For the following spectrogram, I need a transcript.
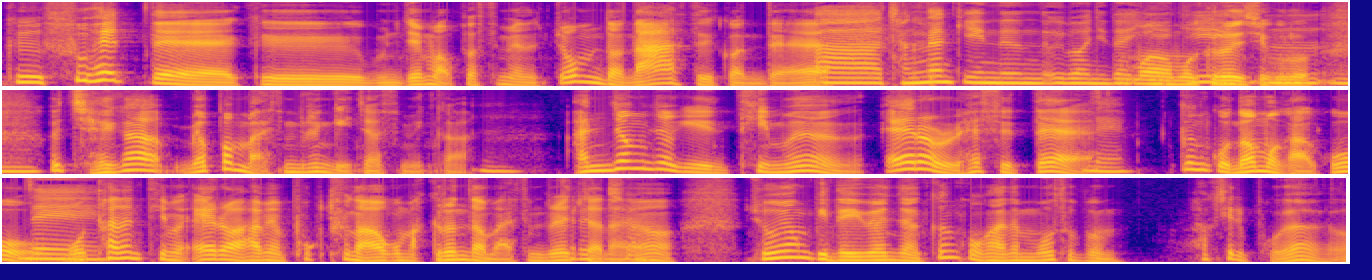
그 수회 때 그 문제만 없었으면 좀 더 나았을 건데 아, 장난기 있는 의원이다. 이 뭐, 뭐? 그런 식으로. 음, 음, 그 제가 몇 번 말씀드린 게 있지 않습니까? 음. 안정적인 팀은 에러를 했을 때 네. 끊고 넘어가고 네. 못하는 팀은 에러하면 폭투 나오고 막 그런다고 말씀드렸잖아요. 그렇죠. 조영 비대위원장 끊고 가는 모습은 확실히 보여요.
